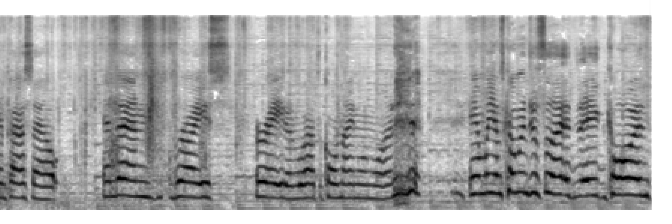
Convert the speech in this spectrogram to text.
and pass out, and then Bryce or Aiden will have to call 911. Ambulance coming, just like they calling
